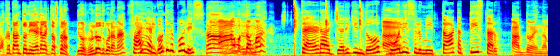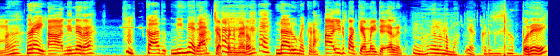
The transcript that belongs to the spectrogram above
ఒక దాంతో నీ ఏగలకి వస్తున్నావు ఇక రెండోది కూడానా? Final go to the police వద్దమ్మా. తేడా జరిగిందో పోలీసులు మీ తాట తీస్తారు. అర్థమైందమ్మా. రేయ్. ఆ, నిన్నేరా? కాదు నిన్నేరా? చెప్పండి మేడం. నా రూమ్ ఎక్కడ? ఆ, ఇటు పక్క అమ్మ అయితే వెళ్ళండి. వెళ్ళండమ్మా. ఎక్కడ చూసావు? ఒరే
